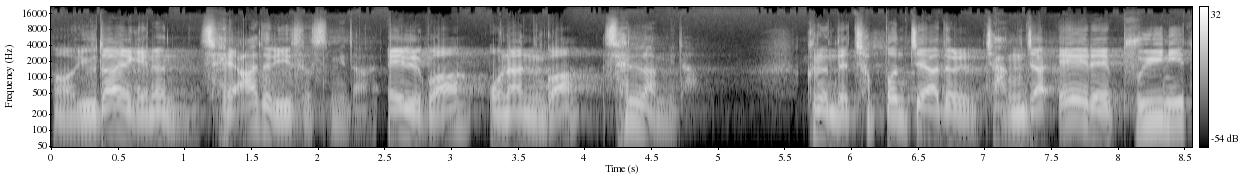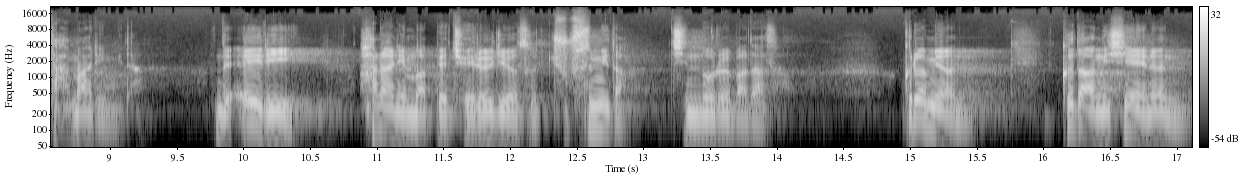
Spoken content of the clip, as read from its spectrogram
어, 유다에게는 세 아들이 있었습니다. 엘과 오난과 셀라입니다. 그런데 첫 번째 아들 장자 엘의 부인이 다말입니다. 근데 엘이 하나님 앞에 죄를 지어서 죽습니다. 진노를 받아서. 그러면 그 당시에는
